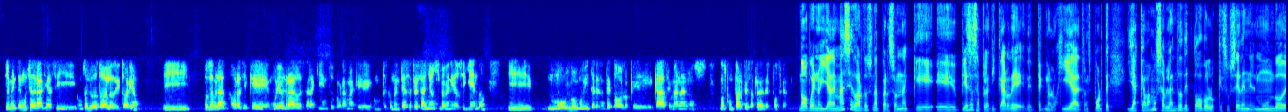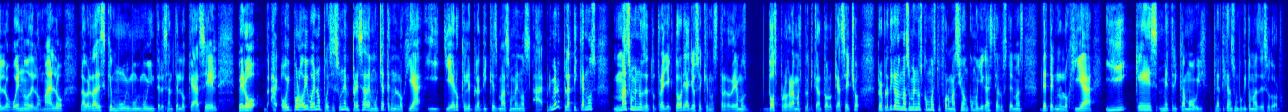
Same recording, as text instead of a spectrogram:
Clemente, muchas gracias y un saludo a todo el auditorio. Y pues la verdad, ahora sí que muy honrado de estar aquí en tu programa que, como te comenté hace tres años, lo he venido siguiendo y muy, muy, muy interesante todo lo que cada semana nos, nos compartes a través del podcast. No, bueno, y además Eduardo es una persona que eh, empiezas a platicar de, tecnología, de transporte, y acabamos hablando de todo lo que sucede en el mundo, de lo bueno, de lo malo. La verdad es que muy, muy, muy interesante lo que hace él. Pero ah, hoy por hoy, bueno, pues es una empresa de mucha tecnología y quiero que le platiques más o menos. Primero, platícanos más o menos de tu trayectoria. Yo sé que nos tardaríamos dos programas platicando todo lo que has hecho, pero platícanos más o menos cómo es tu formación, cómo llegaste a los temas de tecnología y qué es métrica móvil. Platícanos un poquito más de eso, Eduardo.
